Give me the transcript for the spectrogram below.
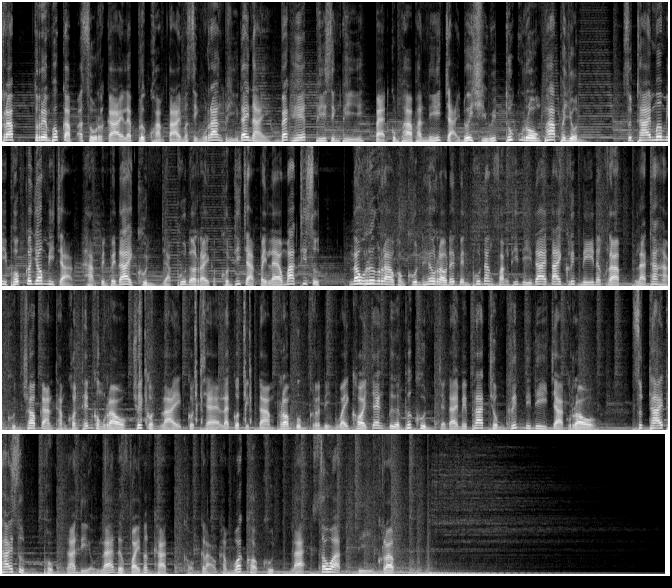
ครับ เตรียมพบกับอสูรกายและปลุกความตายมาสิงร่างผีได้ในแบ็คเฮดผีสิงผี 8 กุมภาพันธ์นี้จ่ายด้วยชีวิตทุกโรงภาพยนตร์ สุดท้ายเมื่อมีพบก็ย่อมมีจาก หากเป็นไปได้คุณอยากพูดอะไรกับคนที่จากไปแล้วมากที่สุด เล่าเรื่องราวของคุณให้เราได้เป็นผู้นั่งฟังที่ดีได้ใต้คลิปนี้นะครับ และถ้าหากคุณชอบการทำคอนเทนต์ของเรา ช่วยกดไลค์ กดแชร์ และกดติดตามพร้อมปุ่มกระดิ่งไว้คอยแจ้งเตือนเพื่อคุณจะได้ไม่พลาดชมคลิปดีๆ จากเรา สุดท้ายท้ายสุด ผมนาเดี่ยวและเดอะไฟนอลคัทขอกล่าวคำว่าขอบคุณและสวัสดีครับ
